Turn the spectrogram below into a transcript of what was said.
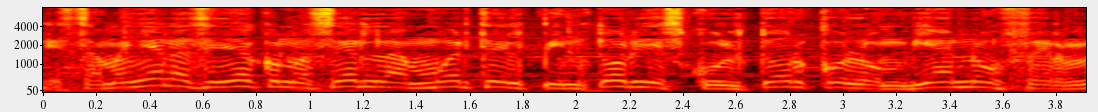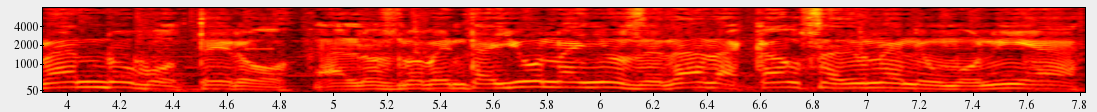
Esta mañana se dio a conocer la muerte del pintor y escultor colombiano Fernando Botero a los 91 años de edad a causa de una neumonía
